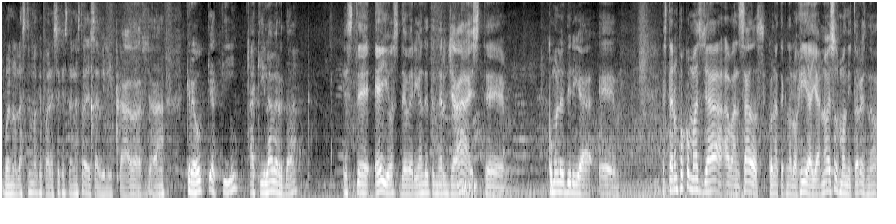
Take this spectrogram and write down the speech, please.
bueno, lástima que parece que están hasta deshabilitadas ya. Creo que aquí, aquí la verdad, este, ellos deberían de tener ya, este, ¿cómo les diría? Eh, estar un poco más ya avanzados con la tecnología, ya no esos monitores, no.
